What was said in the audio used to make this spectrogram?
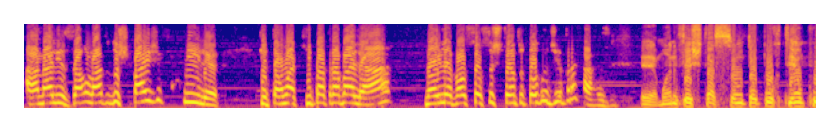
analisar o lado dos pais de família que estão aqui para trabalhar né, e levar o seu sustento todo dia para casa. É, manifestação então por tempo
